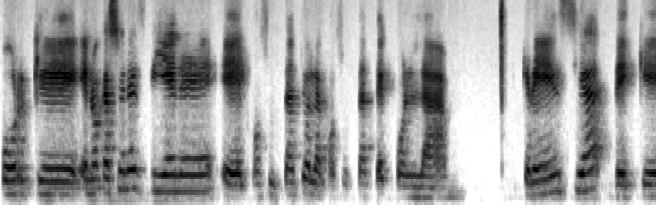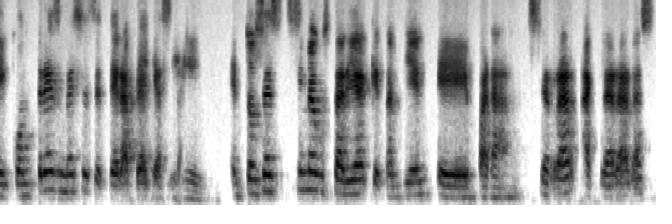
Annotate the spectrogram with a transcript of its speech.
Porque en ocasiones viene el consultante o la consultante con la creencia de que con tres meses de terapia ya está. Entonces, sí me gustaría que también eh, para cerrar aclararas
